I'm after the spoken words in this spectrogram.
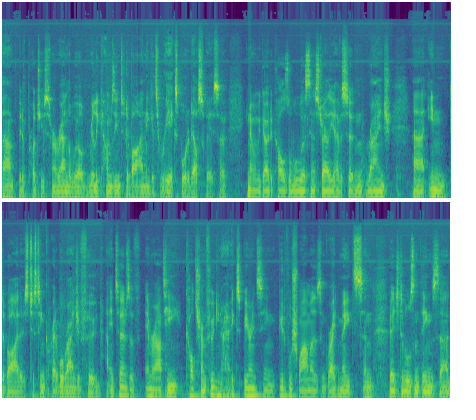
uh, bit of produce from around the world really comes into Dubai and then gets re-exported elsewhere. So you know when we go to Coles or Woolworths in Australia, you have a certain range uh, in Dubai, there's just incredible range of food. Uh, in terms of Emirati culture and food, you know, experiencing beautiful shawarmas and great meats and vegetables and things uh,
